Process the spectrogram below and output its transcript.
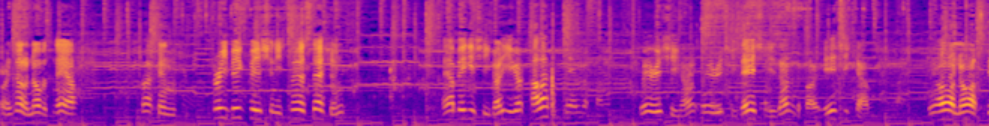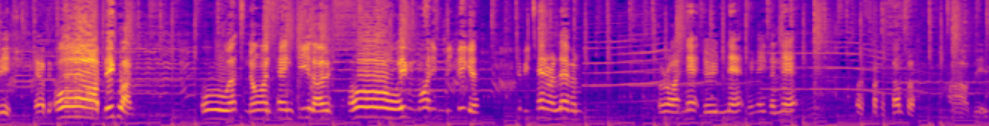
Well, he's not a novice now. Fucking three big fish in his first session. How big is she, buddy? You got colour? Yeah, we got something. Where is she, mate? Where is she? There she is, under the boat. Here she comes. Oh, nice fish. How big? Oh, big one. Oh, that's 9, 10 kilo. Oh, even might even be bigger. Could be 10 or 11. All right, net, dude, net. We need the net. What a fucking thumper. Oh, dude.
